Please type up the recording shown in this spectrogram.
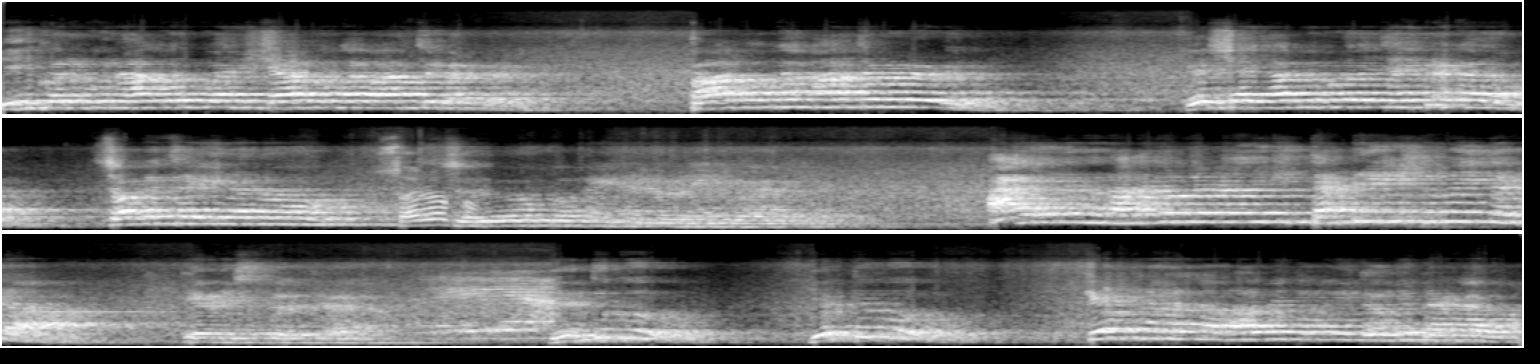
నీ కొరకు నా కొరకు అని శాపంగా మార్చబడ్డాడు. పాపంగా మార్చబడ్డాడు. యాభై కూడా అధ్యాయ ప్రకారం సొగసైనను స్వరూపం. స్వరూపమైనను లేనివాడు. ఆయనను తండ్రికి ఇష్టమైందంట. దేవుని స్తోత్రం. ఎందుకు? ఎందుకు? నలభై తొమ్మిది ప్రకారం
